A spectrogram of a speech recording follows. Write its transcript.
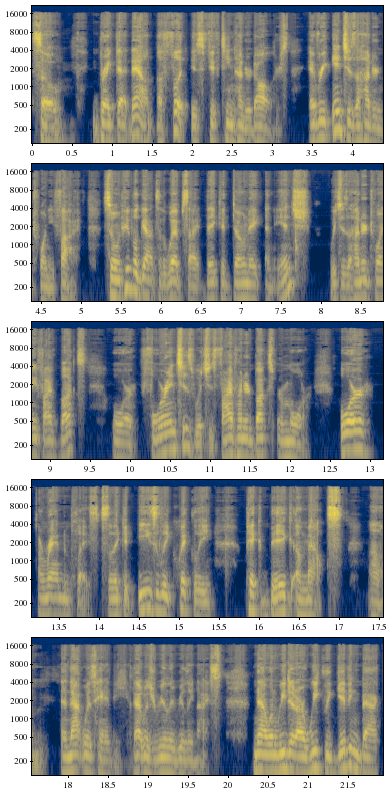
So break that down. A foot is $1,500. Every inch is 125. So when people got to the website, they could donate an inch, which is 125 bucks, or four inches, which is 500 bucks or more, or a random place. So they could easily, quickly pick big amounts. Um, and that was handy. That was really, really nice. Now, when we did our weekly giving back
